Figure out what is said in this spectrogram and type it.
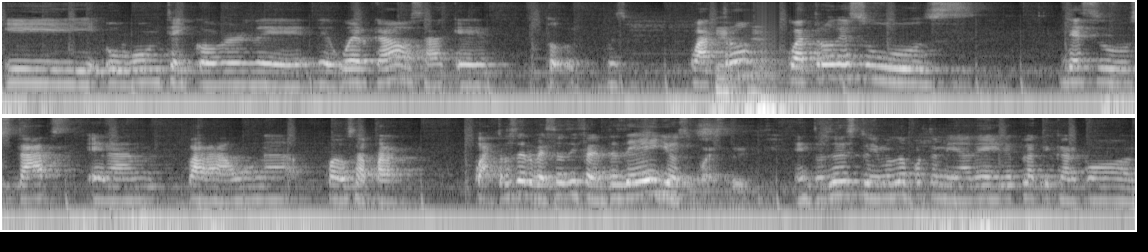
y hubo un takeover de, de Huerca, o sea que to- pues cuatro, cuatro de sus de sus taps eran para una, o sea, para cuatro cervezas diferentes de ellos, pues. Entonces tuvimos la oportunidad de ir de platicar con,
